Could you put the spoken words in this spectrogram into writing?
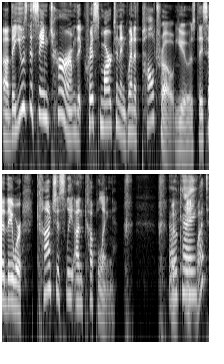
Uh, they used the same term that Chris Martin and Gwyneth Paltrow used. They said they were consciously uncoupling. Wait, Okay. wait, what?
